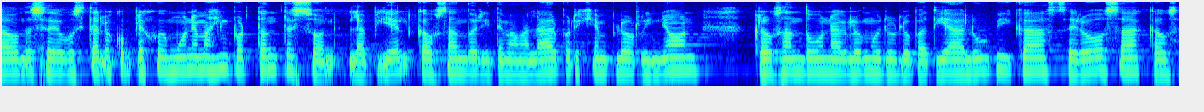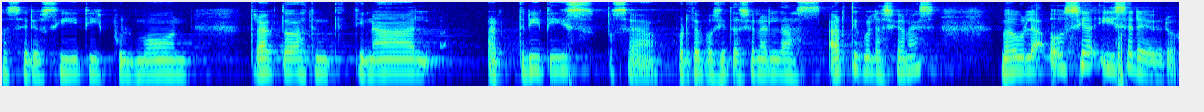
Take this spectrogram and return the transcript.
donde se depositan los complejos inmunes más importantes son la piel, causando eritema malar, por ejemplo, riñón, causando una glomerulopatía lúpica, serosa, causa serositis, pulmón, tracto gastrointestinal, artritis, o sea, por depositación en las articulaciones, médula ósea y cerebro.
